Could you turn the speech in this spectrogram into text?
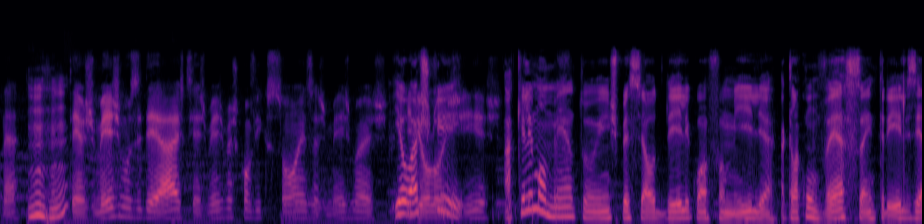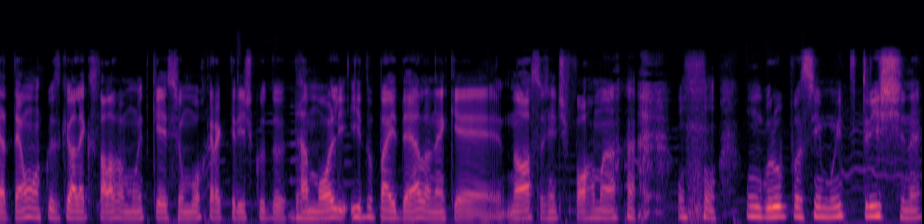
né? Uhum. Tem os mesmos ideais, tem as mesmas convicções, as mesmas Eu acho que- ideologias. Aquele momento em especial dele com a família, aquela conversa entre eles, e até uma coisa que o Alex falava muito, que é esse humor característico do- da Molly e do pai dela, né? Que é, nossa, a gente forma um, um grupo assim muito triste, né?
